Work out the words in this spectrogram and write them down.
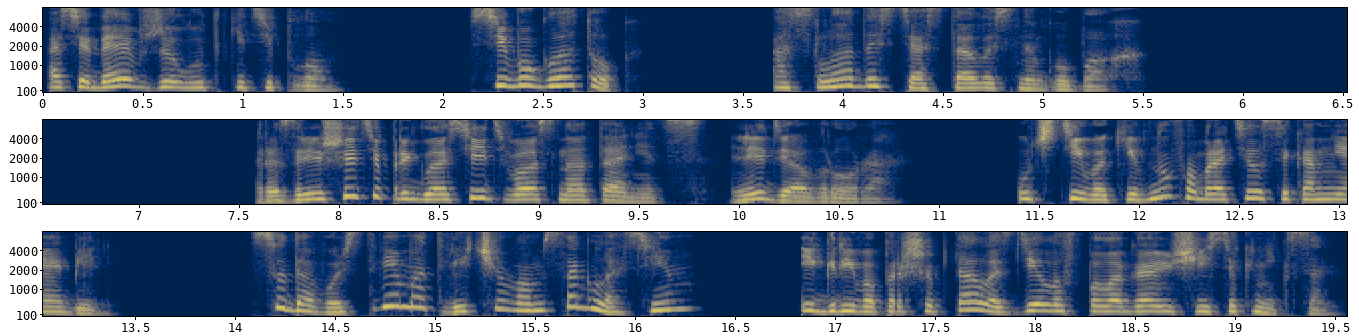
оседая в желудке теплом. Всего глоток, а сладость осталась на губах. «Разрешите пригласить вас на танец, леди Аврора?» Учтиво кивнув, обратился ко мне Абель. С удовольствием отвечу вам согласием, игриво прошептала, сделав полагающийся Книксон.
